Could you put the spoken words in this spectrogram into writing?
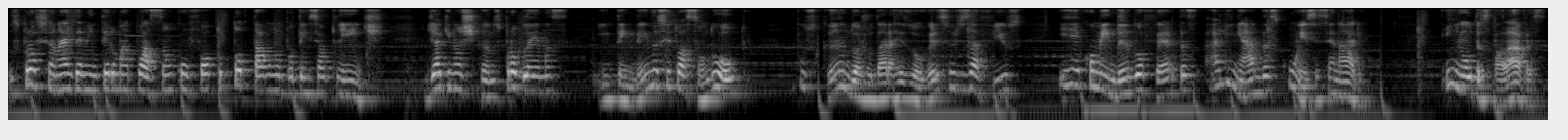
os profissionais devem ter uma atuação com foco total no potencial cliente, diagnosticando os problemas, entendendo a situação do outro buscando ajudar a resolver seus desafios e recomendando ofertas alinhadas com esse cenário. Em outras palavras,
